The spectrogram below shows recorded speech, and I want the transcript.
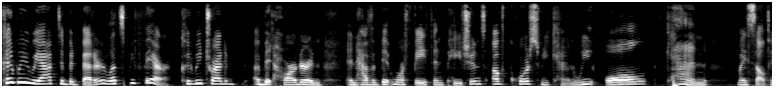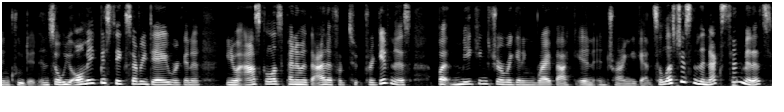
could we react a bit better? Let's be fair. Could we try to a bit harder and and have a bit more faith and patience? Of course we can. We all can, myself included. And so we all make mistakes every day. We're going to, you know, ask Allah subhanahu wa ta'ala for t- forgiveness, but making sure we're getting right back in and trying again. So let's just in the next 10 minutes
